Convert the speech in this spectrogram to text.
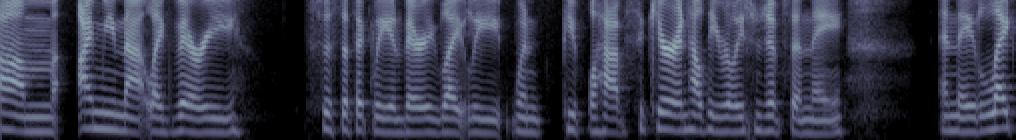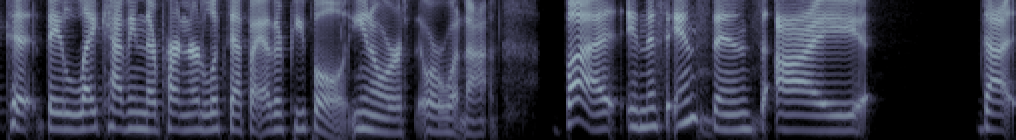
um i mean that like very specifically and very lightly when people have secure and healthy relationships and they and they like to they like having their partner looked at by other people you know or or whatnot. But in this instance i that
